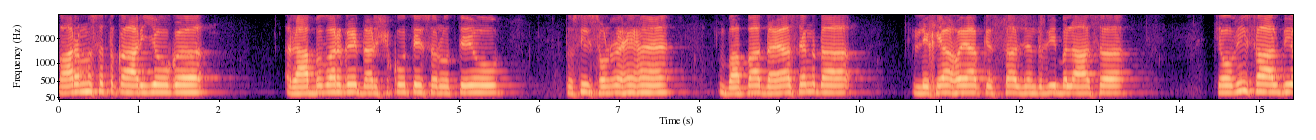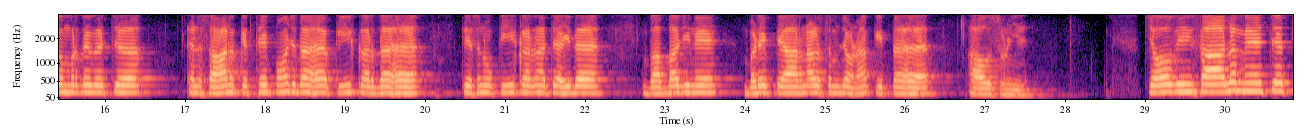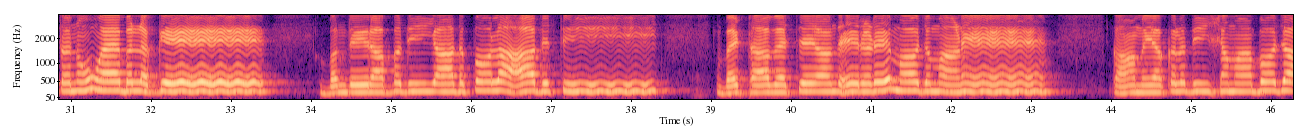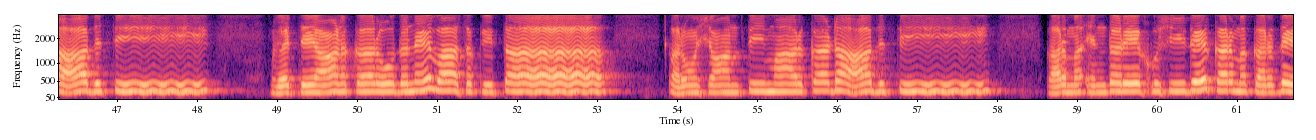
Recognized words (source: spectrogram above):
ਪਰਮ ਸਤਿਕਾਰਯੋਗ ਰੱਬ ਵਰਗੇ ਦਰਸ਼ਕੋ ਤੇ ਸਰੋਤਿਓ, ਤੁਸੀਂ ਸੁਣ ਰਹੇ ਹੈ ਬਾਬਾ ਦਇਆ ਸਿੰਘ ਦਾ ਲਿਖਿਆ ਹੋਇਆ ਕਿੱਸਾ ਜ਼ਿੰਦਗੀ ਬਲਾਸ। 24 ਸਾਲ ਦੀ ਉਮਰ ਦੇ ਵਿੱਚ ਇਨਸਾਨ ਕਿੱਥੇ ਪਹੁੰਚਦਾ ਹੈ, ਕੀ ਕਰਦਾ ਹੈ ਤੇ ਇਸ ਨੂੰ ਕੀ ਕਰਨਾ ਚਾਹੀਦਾ ਹੈ, ਬਾਬਾ ਜੀ ਨੇ ਬੜੇ ਪਿਆਰ ਨਾਲ ਸਮਝਾਉਣਾ ਕੀਤਾ ਹੈ। ਆਓ ਸੁਣੀਏ। 24 ਸਾਲ ਮੇ ਚਿੱਤ ਨੂੰ ਐਬ ਲੱਗੇ। ਬੰਦੇ ਰੱਬ ਦੀ ਯਾਦ ਭੁਲਾ ਦਿੱਤੀ। ਬੈਠਾ ਵਿੱਚ ਅੰਧੇਰੜੇ ਮੌਜ ਮਾਣੇ। ਕਾਮ ਅਕਲ ਦੀ ਸ਼ਮਾ ਬੁਝਾ ਦਿੱਤੀ। ਵਿੱਚ ਆਣ ਕਰੋਦ ਨੇ ਵਾਸ ਕੀਤਾ। ਘਰੋਂ ਸ਼ਾਂਤੀ ਮਾਰ ਕਢਾ ਦਿੱਤੀ। ਕਰਮ ਇੰਦਰੇ ਖੁਸ਼ੀ ਦੇ ਕਰਮ ਕਰਦੇ।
